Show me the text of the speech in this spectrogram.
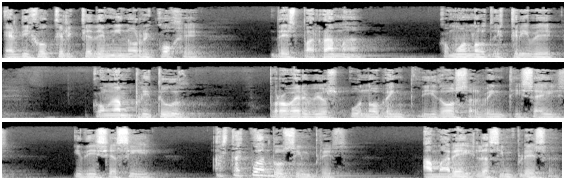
Él dijo que el que de mí no recoge, desparrama, como nos describe con amplitud Proverbios 1, 22 al 26, y dice así, ¿hasta cuándo simples? Amaréis la simpleza,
